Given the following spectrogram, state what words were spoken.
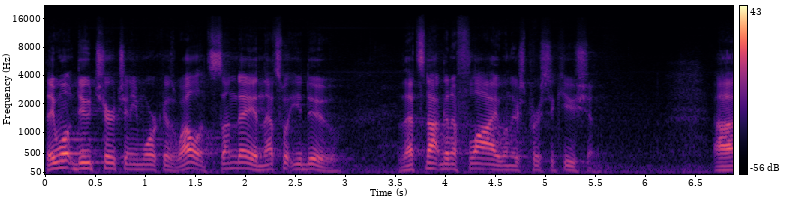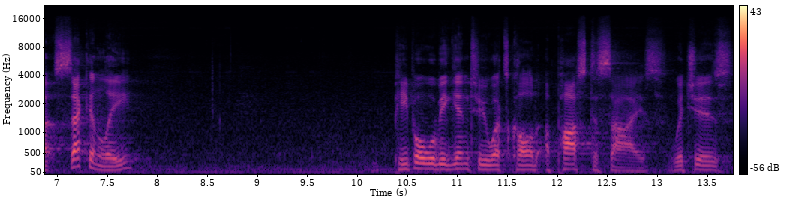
they won't do church anymore because, well, it's Sunday and that's what you do. That's not going to fly when there's persecution. Uh, secondly, people will begin to what's called apostatize, which is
